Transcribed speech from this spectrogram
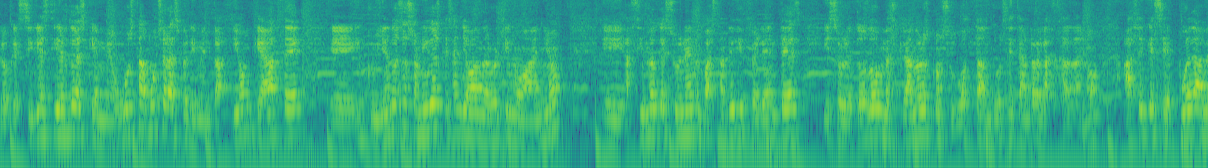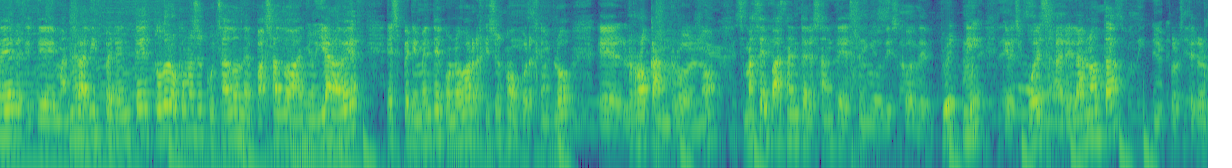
Lo que sí que es cierto es que me gusta mucho la experimentación que hace, eh, incluyendo esos sonidos que se han llevado en el último año, eh, haciendo que suenen bastante diferentes y sobre todo mezclándolos con su voz tan dulce y tan relajada, ¿no? Hace que se pueda ver de manera diferente todo lo que hemos escuchado en el pasado año y a la vez experimente con nuevos registros como por ejemplo el rock and roll, ¿no? Se me hace bastante interesante este nuevo disco de Britney, que después haré la nota y posterior,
